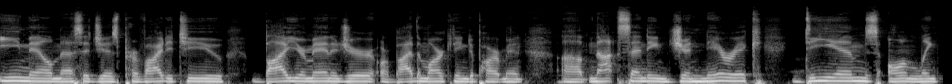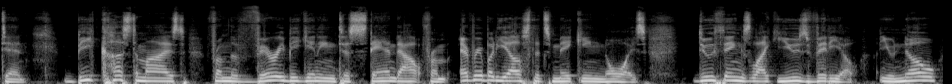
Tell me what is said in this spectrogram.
email messages provided to you by your manager or by the marketing department, uh, not sending generic DMs on LinkedIn. Be customized from the very beginning to stand out from everybody else that's making noise do things like use video. You know,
